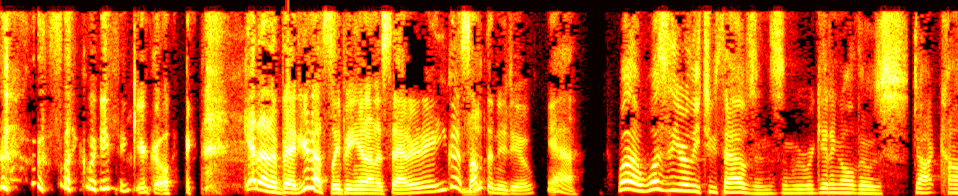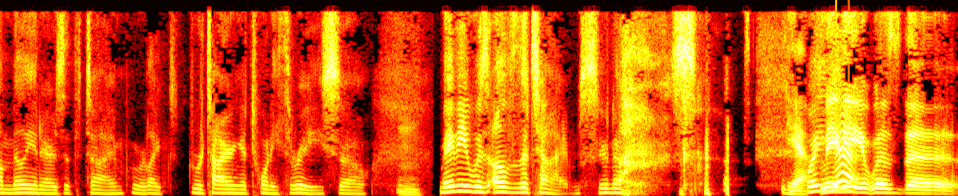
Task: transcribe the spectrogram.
it's like, where do you think you're going? Get out of bed. You're not sleeping in on a Saturday. You got something yeah. to do. Yeah. Well, it was the early 2000s, and we were getting all those dot com millionaires at the time who were like retiring at 23. So mm. maybe it was of the times. Who knows? yeah, but maybe yeah. it was the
